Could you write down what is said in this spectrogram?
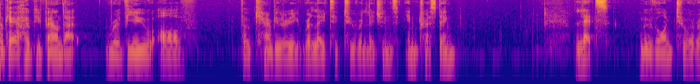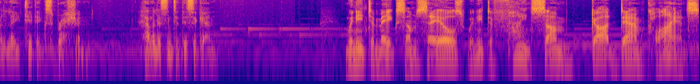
Okay, I hope you found that review of vocabulary related to religions interesting. Let's move on to a related expression. Have a listen to this again. We need to make some sales. We need to find some goddamn clients.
